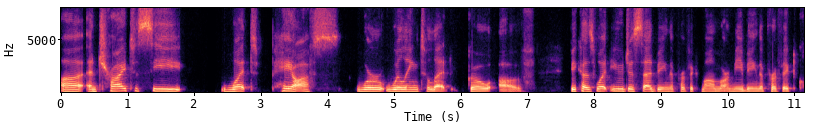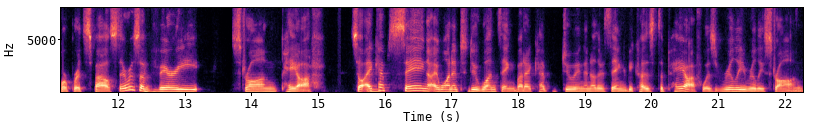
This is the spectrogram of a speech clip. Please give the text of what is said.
uh, and try to see what payoffs we're willing to let go of. Because what you just said, being the perfect mom or me being the perfect corporate spouse, there was a very strong payoff. So I mm-hmm. kept saying I wanted to do one thing, but I kept doing another thing because the payoff was really, really strong.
